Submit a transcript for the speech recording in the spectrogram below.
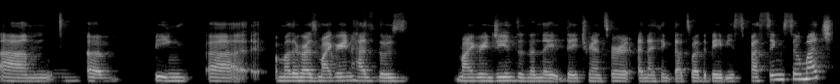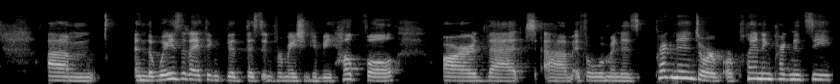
um, mm-hmm. of being uh, a mother who has migraine has those migraine genes and then they they transfer and i think that's why the baby is fussing so much um, and the ways that I think that this information can be helpful are that um, if a woman is pregnant or, or planning pregnancy,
